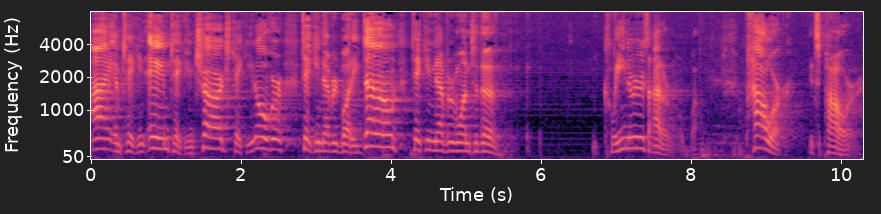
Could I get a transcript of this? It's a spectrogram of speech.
I am taking aim, taking charge, taking over, taking everybody down, taking everyone to the cleaners. I don't know. Power. It's power.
